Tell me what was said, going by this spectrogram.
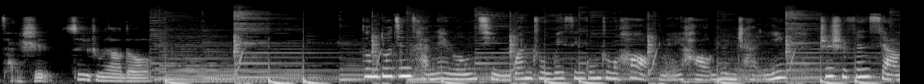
才是最重要的哦。更多精彩内容，请关注微信公众号“美好孕产婴”，知识分享、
